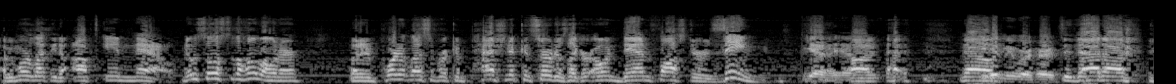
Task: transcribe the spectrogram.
I'd be more likely to opt in now. No souls to the homeowner, but an important lesson for compassionate conservatives like our own Dan Foster. Zing! Yeah, yeah. Uh, now, you hit me where it hurts. did that uh,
